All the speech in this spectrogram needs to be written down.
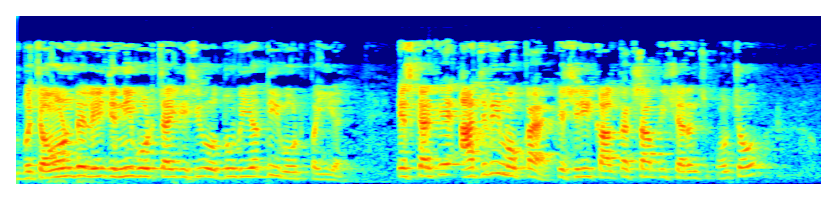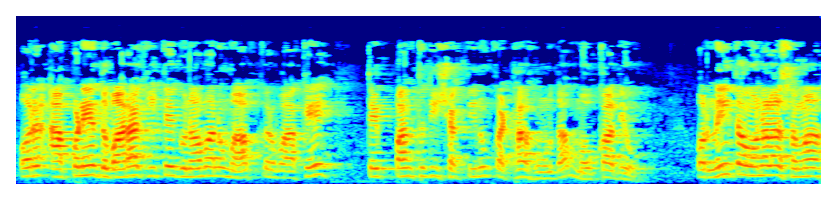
ਬਚਾਉਣ ਦੇ ਲਈ ਜਿੰਨੀ ਵੋਟ ਚਾਹੀਦੀ ਸੀ, ਉਦੋਂ ਵੀ ਅੱਧੀ ਵੋਟ ਪਈ ਹੈ। ਇਸ ਕਰਕੇ ਅੱਜ ਵੀ ਮੌਕਾ ਹੈ ਕਿ ਸ਼੍ਰੀ ਅਕਾਲ ਤਖਤ ਸਾਹਿਬ ਦੀ ਸ਼ਰਨ 'ਚ ਪਹੁੰਚੋ। ਔਰ ਆਪਣੇ ਦੁਬਾਰਾ ਕੀਤੇ ਗੁਨਾਹਾਂ ਨੂੰ ਮਾਫ ਕਰਵਾ ਕੇ ਤੇ ਪੰਥ ਦੀ ਸ਼ਕਤੀ ਨੂੰ ਇਕੱਠਾ ਹੋਣ ਦਾ ਮੌਕਾ ਦਿਓ। ਔਰ ਨਹੀਂ ਤਾਂ ਆਉਣ ਵਾਲਾ ਸਮਾਂ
